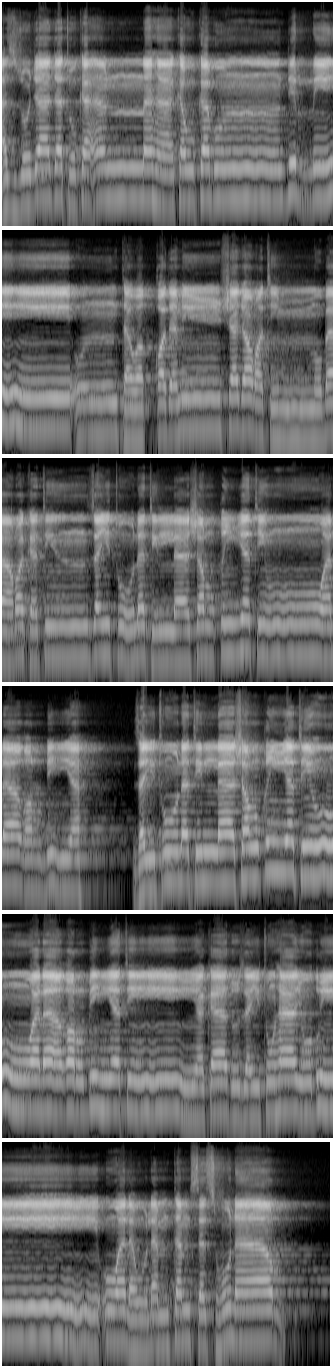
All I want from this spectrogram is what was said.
الزجاجة كأنها كوكب دريء توقد من شجرة مباركة زيتونة لا شرقية ولا غربية. زيتونة لا شرقية ولا غربية. يكاد زيتها يضيء ولو لم تمسسه نار.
